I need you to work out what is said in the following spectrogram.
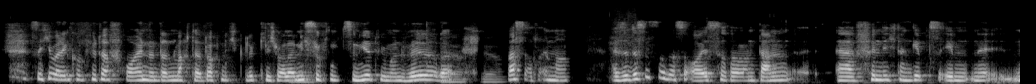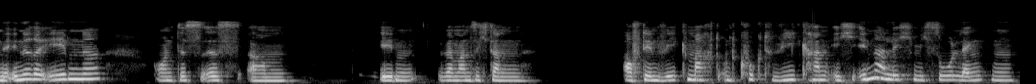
Sich über den Computer freuen und dann macht er doch nicht glücklich, weil er nicht so funktioniert, wie man will oder ja, ja. was auch immer. Also das ist so das Äußere und dann äh, finde ich, dann gibt es eben eine, eine innere Ebene und das ist ähm, eben, wenn man sich dann auf den Weg macht und guckt, wie kann ich innerlich mich so lenken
